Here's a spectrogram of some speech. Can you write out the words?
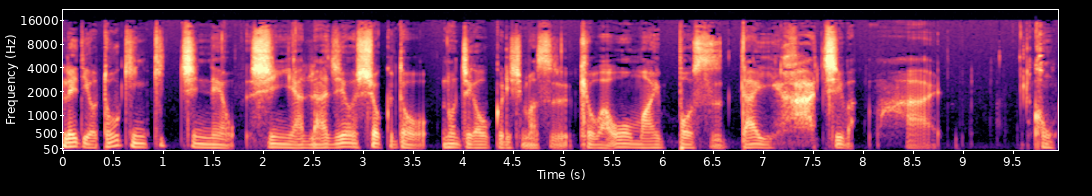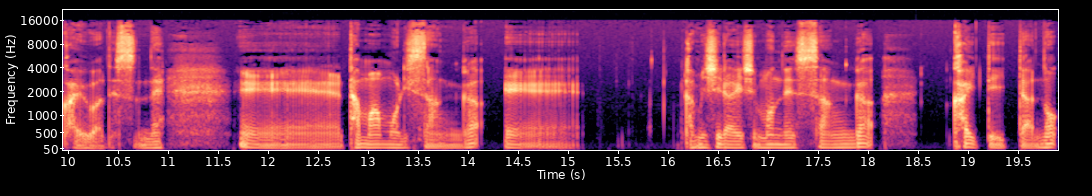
レディオトーキンキッチンネオ深夜ラジオ食堂のちがお送りします。今日はオーマイボス第8話。はい。今回はですねえー、玉森さんがえー、上白石萌音さんが書いていたの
